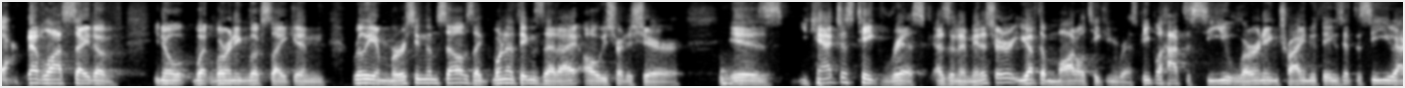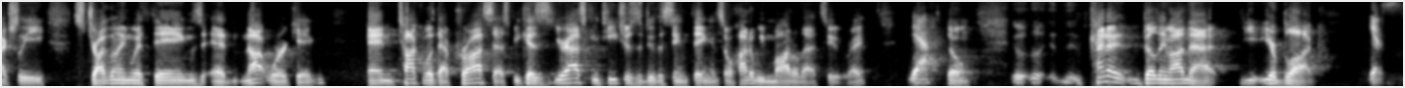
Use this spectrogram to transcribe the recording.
Yeah. have lost sight of you know what learning looks like and really immersing themselves. Like one of the things that i always try to share is you can't just take risk as an administrator. You have to model taking risk people have to see you learning trying new things. They have to see you actually struggling with things and not working and talk about that process because you're asking teachers to do the same thing. And so how do we model that too right? Yeah. so kind of building on that your blog. Yes.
